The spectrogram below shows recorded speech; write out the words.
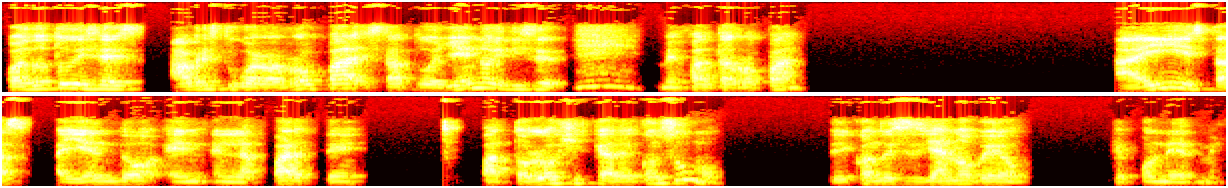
Cuando tú dices, abres tu guardarropa, está todo lleno y dices, ¡Ah! me falta ropa, ahí estás cayendo en, la parte patológica del consumo. y Cuando dices, ya no veo qué ponerme.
